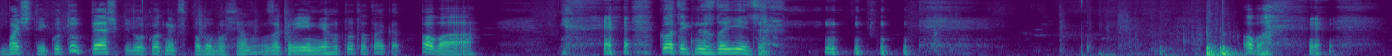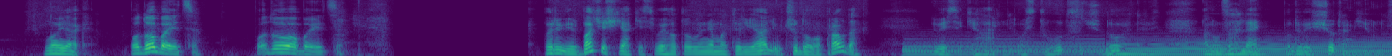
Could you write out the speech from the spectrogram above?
Бачите, і тут теж підлокотник сподобався. Ну, закриємо його тут отак. от. Оба! Котик не здається. Опа. Ну як? Подобається? Подобається. Перевір, бачиш якість виготовлення матеріалів? Чудово, правда? Дивись, який гарний. Ось тут все чудове. А ну заглянь, подивись, що там є у нас.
